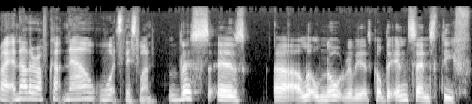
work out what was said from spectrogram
Right, another off cut now. What's this one? This is uh, a little note, really. It's called The Incense Thief.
